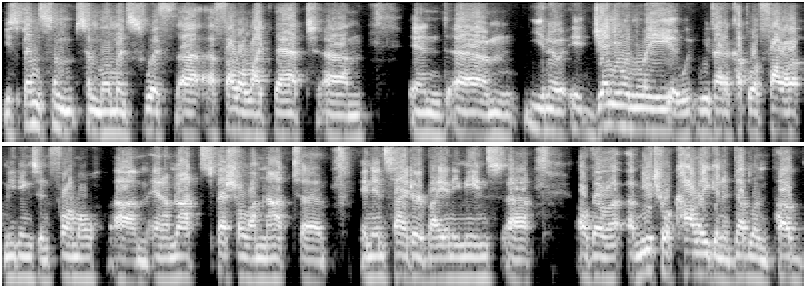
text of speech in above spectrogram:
you spend some some moments with uh, a fellow like that. Um, and um, you know it genuinely we, have had a couple of follow-up meetings informal um, and i'm not special i'm not uh, an insider by any means uh, although a, a, mutual colleague in a dublin pub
